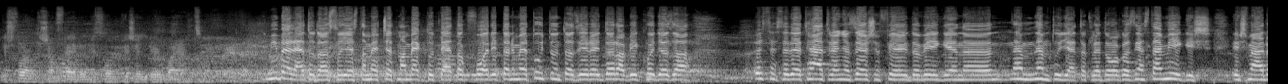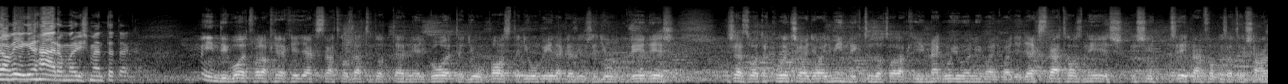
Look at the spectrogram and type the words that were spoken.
és folyamatosan fejlődni fogunk, és egyre jobban játszani. Miben látod azt, hogy ezt a meccset már meg tudtátok fordítani, mert úgy tűnt azért egy darabig, hogy az a összeszedett hátrány az első fél idő végén nem, nem tudjátok ledolgozni, aztán mégis, és már a végén hárommal is mentetek. Mindig volt valaki, aki egy extrát hozzá tudott tenni, egy gólt, egy jó paszt, egy jó védekezés, egy jó védés, és ez volt a kulcsa, hogy, hogy mindig tudott valaki megújulni, vagy, vagy egy extrát hozni, és, és így szépen fokozatosan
